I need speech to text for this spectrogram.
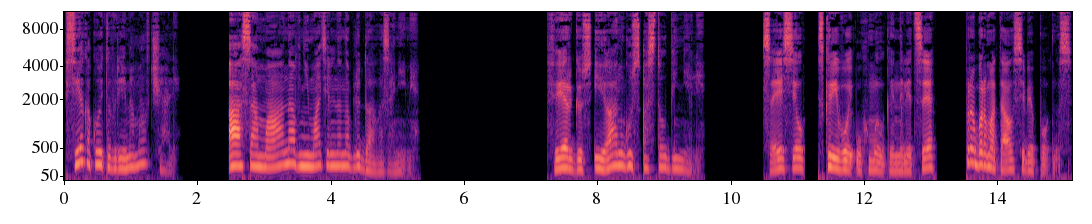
все какое-то время молчали, а сама она внимательно наблюдала за ними. Фергюс и Ангус остолбенели. Сесил с кривой ухмылкой на лице пробормотал себе под нос.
